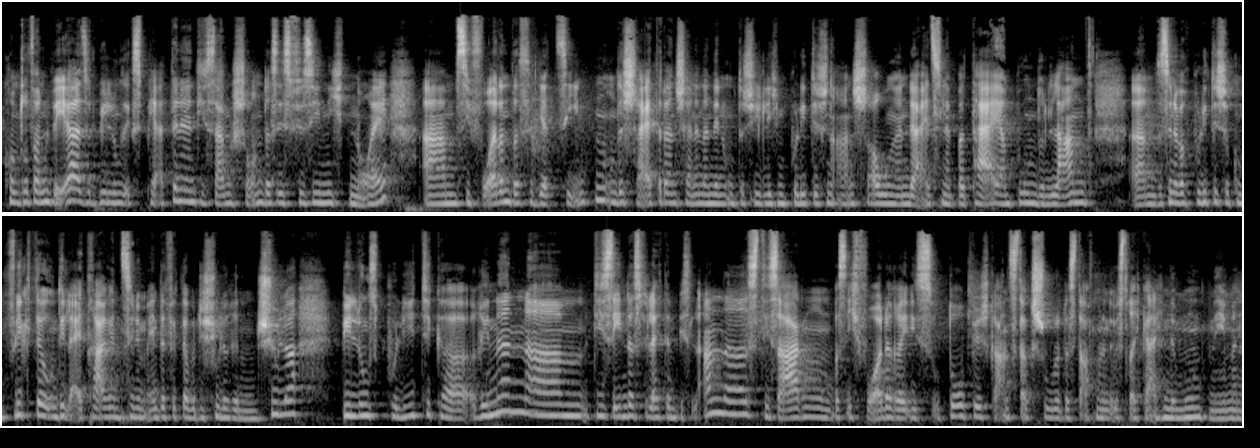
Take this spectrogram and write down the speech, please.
Kommt darauf an, wer, also Bildungsexpertinnen, die sagen schon, das ist für sie nicht neu. Ähm, sie fordern das seit Jahrzehnten und es scheitert anscheinend an den unterschiedlichen politischen Anschauungen der einzelnen Partei, am Bund und Land. Ähm, das sind einfach politische Konflikte und die Leidtragenden sind im Endeffekt aber die Schülerinnen und Schüler. Bildungspolitikerinnen, ähm, die sehen das vielleicht ein bisschen anders. Die sagen, was ich fordere, ist utopisch, Ganztagsschule, das darf man in Österreich gar nicht in den Mund nehmen.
